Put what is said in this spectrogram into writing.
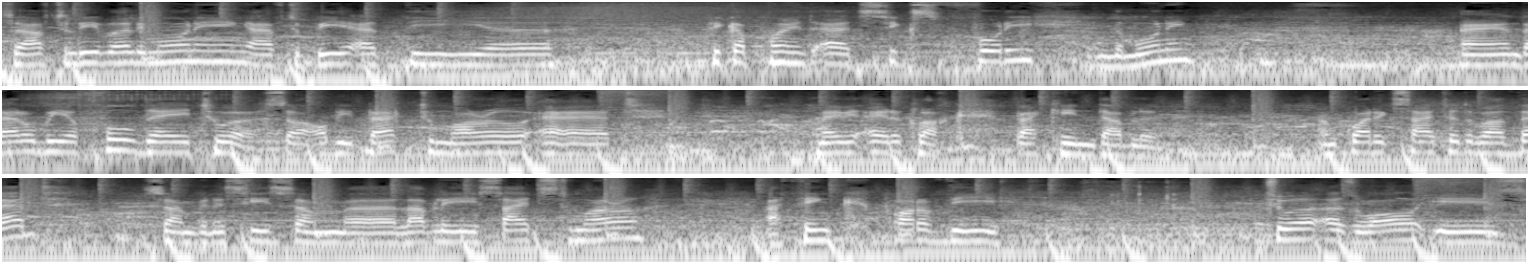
so I have to leave early morning. I have to be at the uh, pickup point at 6.40 in the morning. And that'll be a full day tour. So I'll be back tomorrow at maybe 8 o'clock back in Dublin. I'm quite excited about that. So I'm going to see some uh, lovely sights tomorrow. I think part of the tour as well is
